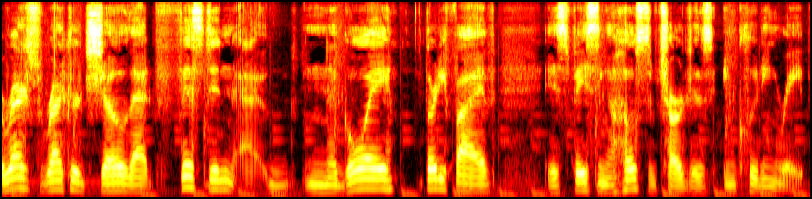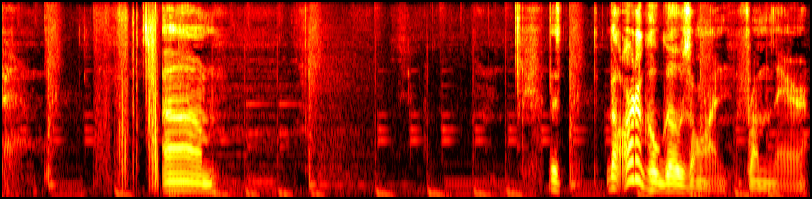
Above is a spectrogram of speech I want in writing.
Arrest records show that Fiston uh, Nagoy 35 is facing a host of charges, including rape. Um, the the article goes on from there.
